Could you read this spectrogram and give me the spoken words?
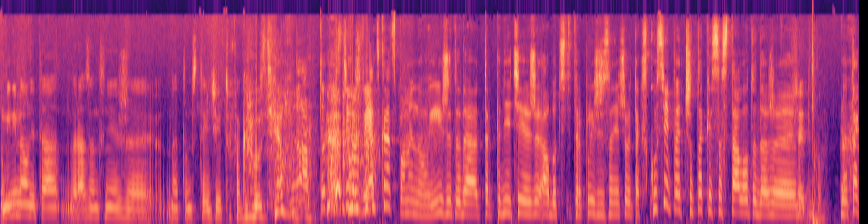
minimálne tá razantne, že na tom stage je to fakt rozdiel. No a toto ste už viackrát spomenuli, že teda trpnete, že, alebo ste trpli, že sa niečo... Tak skúste povedať, čo také sa stalo teda, že... Všetko. No tak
